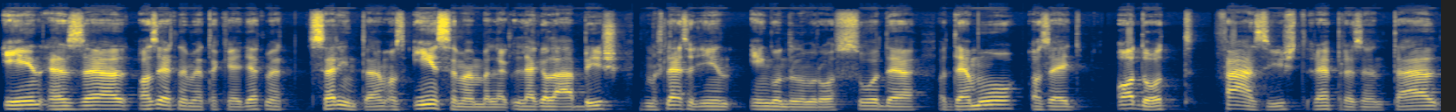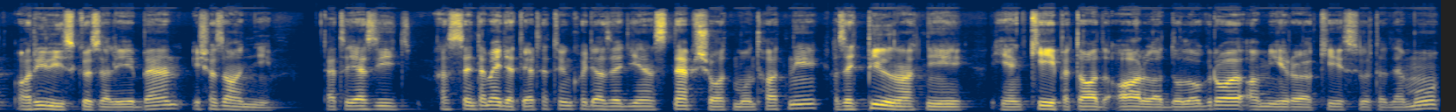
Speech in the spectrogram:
Én ezzel azért nem értek egyet, mert szerintem az én szememben legalábbis, most lehet, hogy én, én gondolom rosszul, de a demo az egy adott fázist reprezentál a release közelében, és az annyi. Tehát, hogy ez így, azt szerintem egyetérthetünk, hogy az egy ilyen snapshot mondhatni, az egy pillanatnyi ilyen képet ad arról a dologról, amiről készült a demo.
